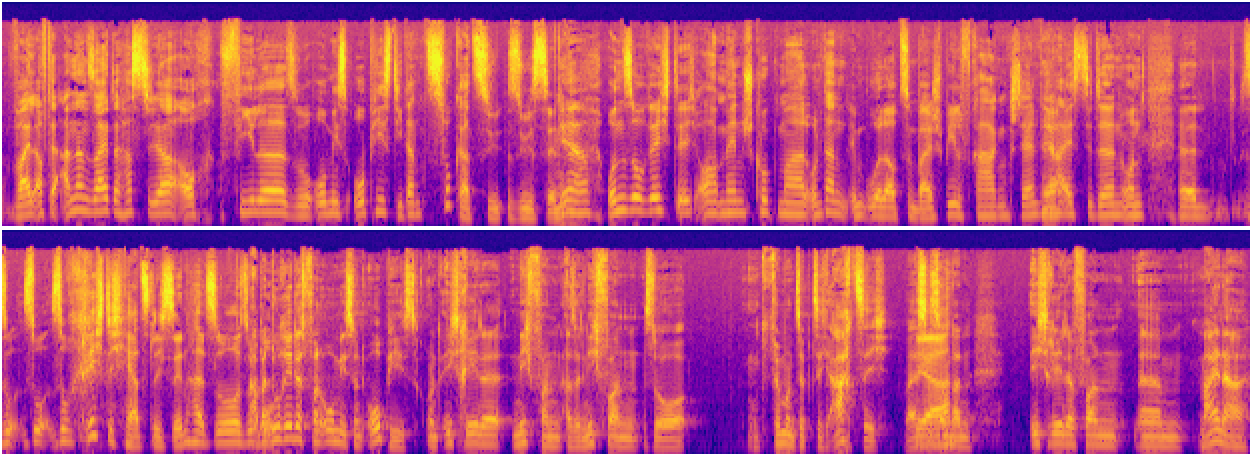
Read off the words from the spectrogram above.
weil auf der anderen Seite hast du ja auch viele so Omis, Opis, die dann zuckersüß sind. Ja. Und so richtig, oh Mensch, guck mal. Und dann im Urlaub zum Beispiel Fragen stellen, wie ja. heißt sie denn? Und äh, so, so, so richtig herzlich sind, halt so. so Aber du redest von Omis und Opis und ich rede nicht von, also nicht von so 75, 80, weißt Ja. du, sondern ich rede von ähm, meiner,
